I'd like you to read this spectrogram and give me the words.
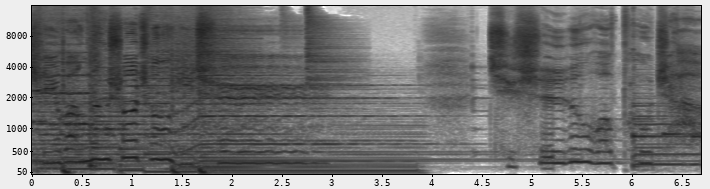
希望能说出一句：其实我不差。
